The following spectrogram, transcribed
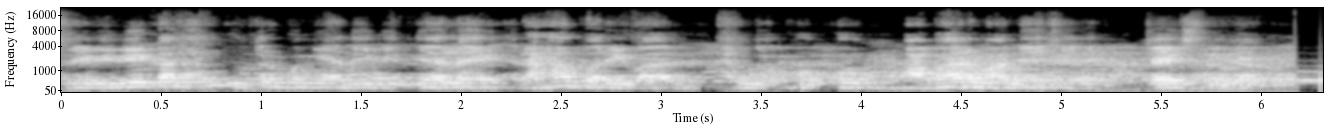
શ્રી વિવેકાનંદ ઉત્તર બુનિયાદી વિદ્યાલય રાહ પરિવાર એમનો ખૂબ ખૂબ આભાર માને છે. જય શ્રી રામ.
